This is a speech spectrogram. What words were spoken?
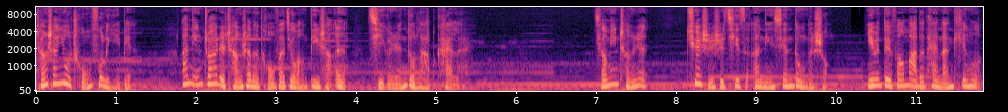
常山又重复了一遍。安宁抓着长山的头发就往地上摁，几个人都拉不开来。乔明承认，确实是妻子安宁先动的手，因为对方骂得太难听了。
